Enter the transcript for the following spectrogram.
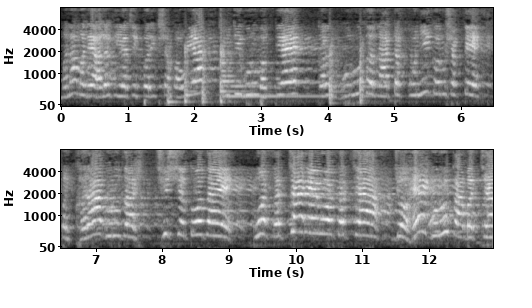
मनामध्ये आलं की याची परीक्षा पाहूया. तुझी गुरु भक्ती आहे. कारण गुरुचं नाटक कोणी करू शकते? पण खरा गुरुचा शिष्य तोच आहे. वो सच्चा रे वो सच्चा. जो है गुरु का बच्चा.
